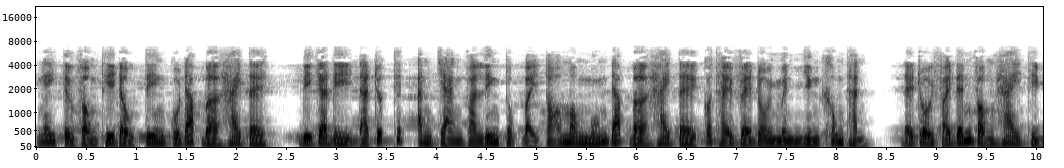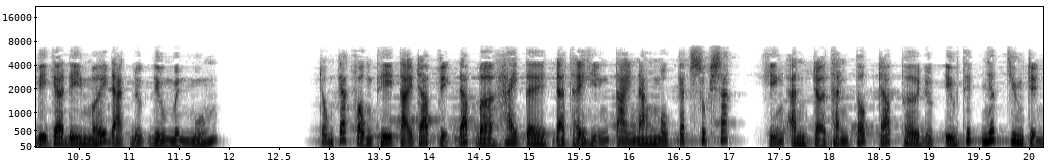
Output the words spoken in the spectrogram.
Ngay từ vòng thi đầu tiên của Dapper 2T, Bigadi đã rất thích anh chàng và liên tục bày tỏ mong muốn Dapper 2T có thể về đội mình nhưng không thành, để rồi phải đến vòng 2 thì Bigadi mới đạt được điều mình muốn. Trong các vòng thi tại rap Việt Dapper 2T đã thể hiện tài năng một cách xuất sắc, khiến anh trở thành top rapper được yêu thích nhất chương trình.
